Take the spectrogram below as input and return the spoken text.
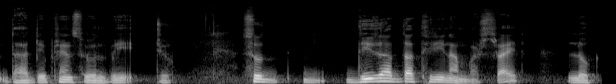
the difference will be 2 so these are the three numbers right? Look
